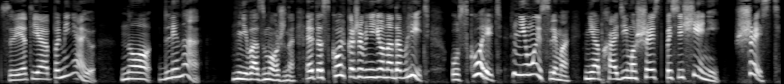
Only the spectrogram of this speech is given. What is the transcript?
Цвет я поменяю, но длина...» Невозможно. Это сколько же в нее надо влить? Ускорить? Немыслимо. Необходимо шесть посещений. Шесть.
